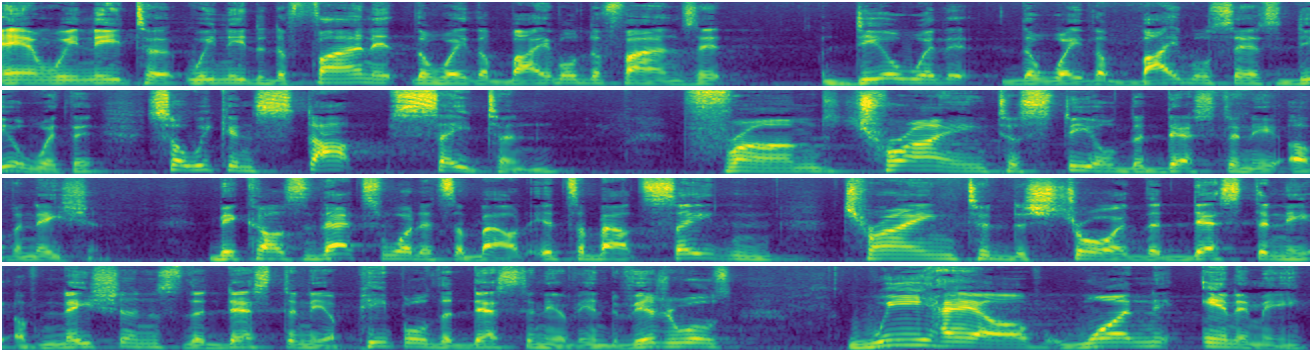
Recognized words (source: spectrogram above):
And we need to we need to define it the way the Bible defines it deal with it the way the Bible says deal with it so we can stop Satan from trying to steal the destiny of a nation. Because that's what it's about. It's about Satan trying to destroy the destiny of nations, the destiny of people, the destiny of individuals. We have one enemy,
